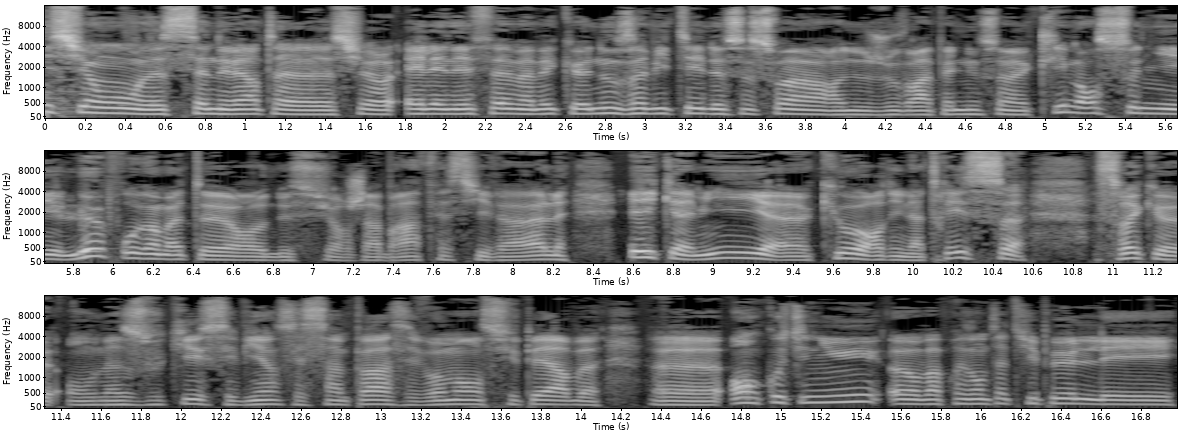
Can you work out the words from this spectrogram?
L'émission euh, Scène verte euh, sur LNFM avec euh, nos invités de ce soir. Je vous rappelle, nous sommes Clémence Saunier, le programmateur de sur Jabra Festival, et Camille, coordinatrice. C'est vrai qu'on a zouké, c'est bien, c'est sympa, c'est vraiment superbe. Euh, on continue, on va présenter un petit peu les,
